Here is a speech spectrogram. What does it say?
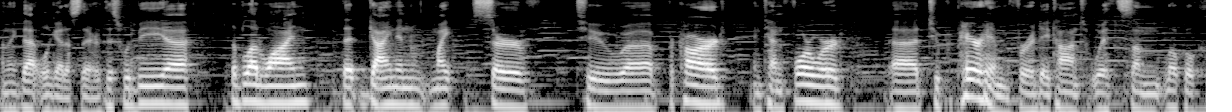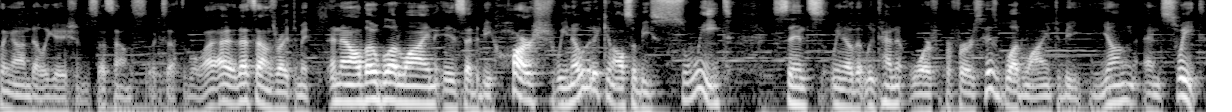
I think that will get us there. This would be uh, the blood wine that Guinan might serve to uh, Picard in 10 Forward uh, to prepare him for a detente with some local Klingon delegations. That sounds acceptable. I, I, that sounds right to me. And now, although blood wine is said to be harsh, we know that it can also be sweet since we know that Lieutenant Worf prefers his blood wine to be young and sweet.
